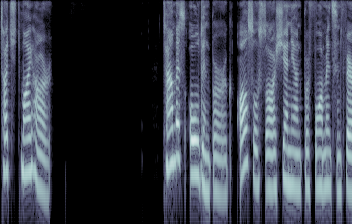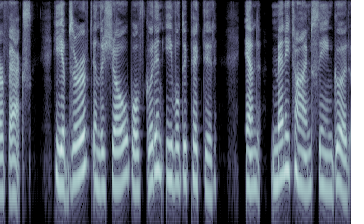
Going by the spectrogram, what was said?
touched my heart. Thomas Oldenburg also saw Shen Yun performance in Fairfax. He observed in the show both good and evil depicted, and many times seeing good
